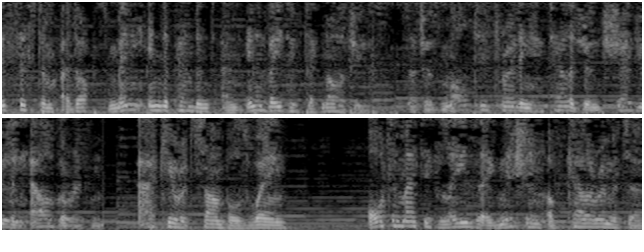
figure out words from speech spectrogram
this system adopts many independent and innovative technologies, such as multi-threading intelligent scheduling algorithm, accurate samples weighing, automatic laser ignition of calorimeter,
